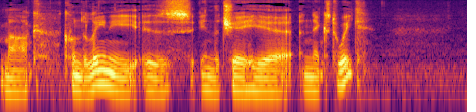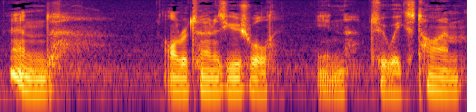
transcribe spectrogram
Mark Kundalini is in the chair here next week, and I'll return as usual in two weeks' time.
